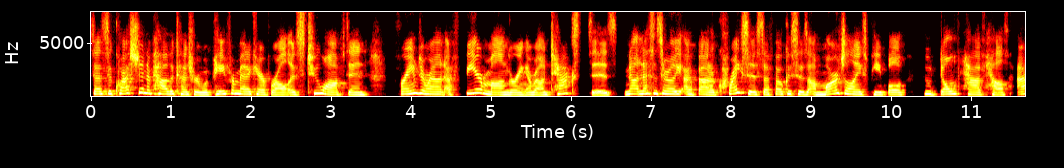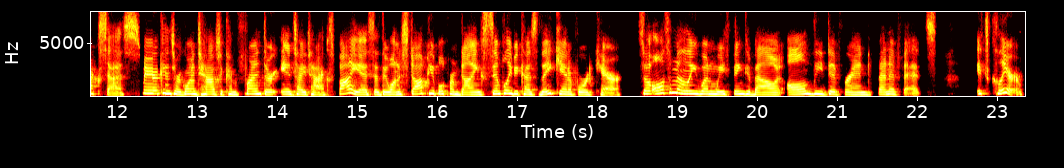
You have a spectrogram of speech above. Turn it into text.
says the question of how the country would pay for Medicare for all is too often framed around a fear mongering around taxes, not necessarily about a crisis that focuses on marginalized people who don't have health access. Americans are going to have to confront their anti tax bias if they want to stop people from dying simply because they can't afford care. So ultimately, when we think about all the different benefits, it's clear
